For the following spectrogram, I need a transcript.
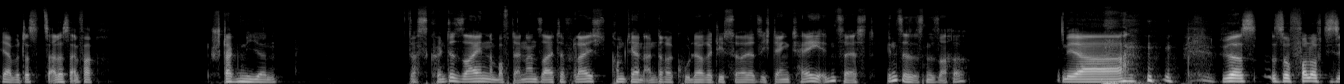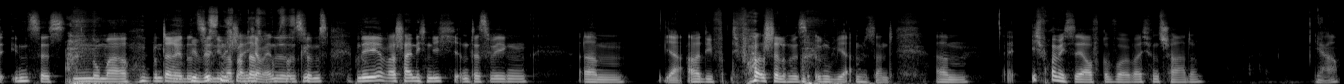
ja, wird das jetzt alles einfach stagnieren. Das könnte sein, aber auf der anderen Seite, vielleicht kommt ja ein anderer cooler Regisseur, der sich denkt, hey, Incest. Incest ist eine Sache. Ja, wie wir das so voll auf diese Incest-Nummer runter reduzieren, wissen die wahrscheinlich das- am Ende des Films. Nee, wahrscheinlich nicht. Und deswegen, ähm, ja, aber die, die Vorstellung ist irgendwie amüsant. Ähm, ich freue mich sehr auf Revolver, ich finde es schade. Ja.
